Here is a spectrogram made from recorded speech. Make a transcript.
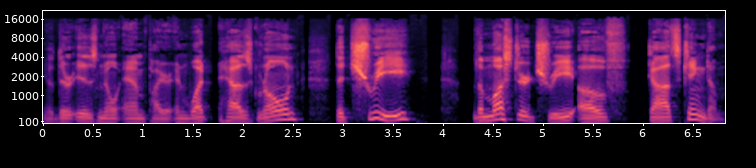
You know, there is no empire. And what has grown? The tree, the mustard tree of God's kingdom.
